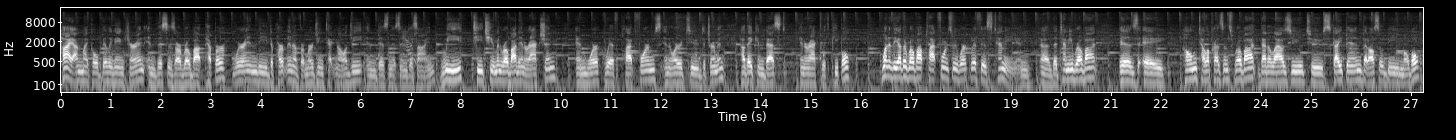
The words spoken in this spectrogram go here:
Hi, I'm Michael Bailey-Van Kuren, and this is our robot Pepper. We're in the Department of Emerging Technology in Business and Design. We teach human-robot interaction and work with platforms in order to determine how they can best interact with people. One of the other robot platforms we work with is Temi, and uh, the Temi robot is a home telepresence robot that allows you to Skype in but also be mobile.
